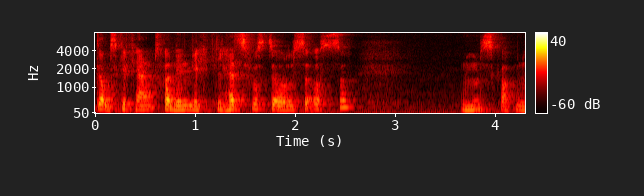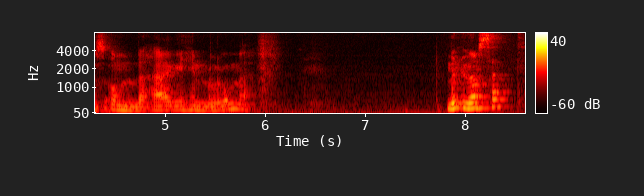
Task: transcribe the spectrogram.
ganske fjernt fra din virkelighetsforståelse også. Ondskapens ånde her i himmelrommet. Men uansett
